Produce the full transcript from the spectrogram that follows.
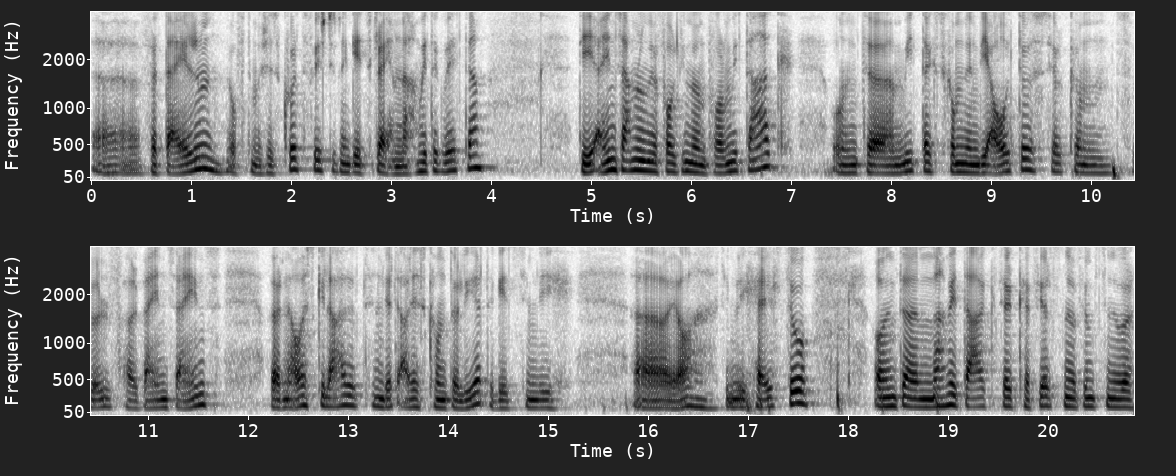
äh, verteilen. Oftmals ist es kurzfristig, dann geht es gleich am Nachmittag weiter. Die Einsammlung erfolgt immer am Vormittag und äh, mittags kommen dann die Autos, circa um 12, halb eins, eins werden ausgeladen, dann wird alles kontrolliert, da geht es ziemlich, äh, ja, ziemlich heiß zu. Und am Nachmittag, ca. 14 Uhr, 15 Uhr,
